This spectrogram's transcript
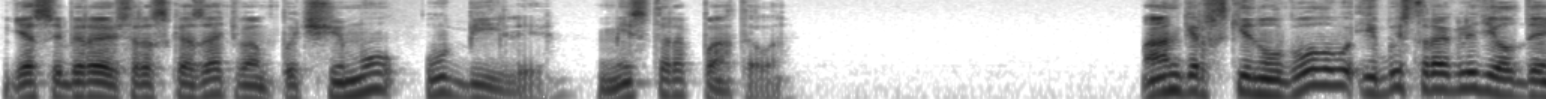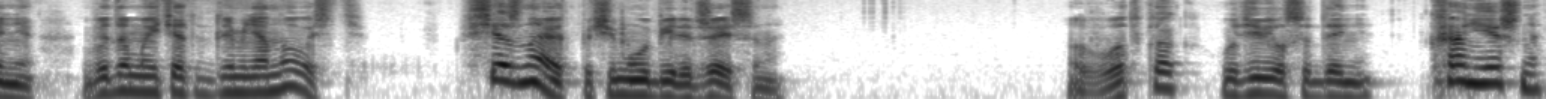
«Я собираюсь рассказать вам, почему убили мистера Паттела». Ангер вскинул голову и быстро оглядел Дэнни. «Вы думаете, это для меня новость? Все знают, почему убили Джейсона». «Вот как?» — удивился Дэнни. «Конечно.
